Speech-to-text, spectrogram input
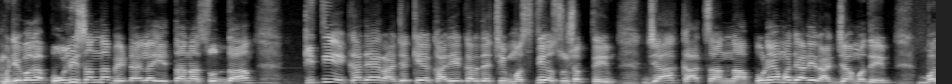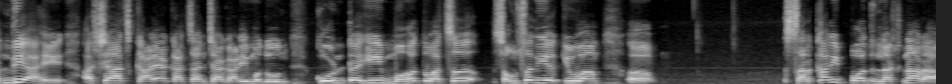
म्हणजे बघा पोलिसांना भेटायला येताना सुद्धा किती एखाद्या राजकीय कार्यकर्त्याची मस्ती असू शकते ज्या काचांना पुण्यामध्ये आणि राज्यामध्ये बंदी आहे अशाच काळ्या काचांच्या गाडीमधून कोणतंही महत्त्वाचं संसदीय किंवा सरकारी पद नसणारा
